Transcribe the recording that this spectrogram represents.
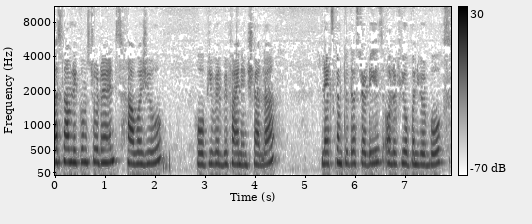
Assalamu alaikum students. How are you? Hope you will be fine inshallah. Let's come to the studies. All of you open your books.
